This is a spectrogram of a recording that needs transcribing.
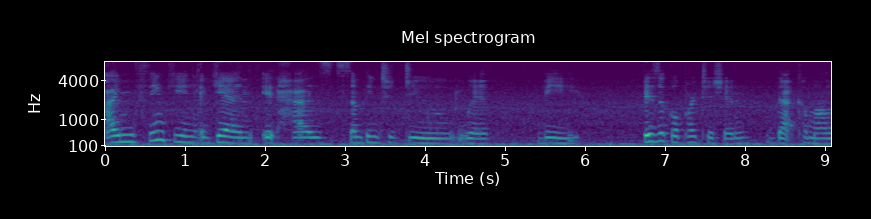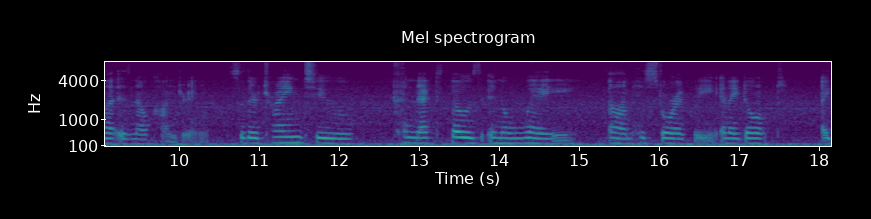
I'm thinking again, it has something to do with the physical partition that Kamala is now conjuring. So they're trying to connect those in a way um, historically, and I don't. I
